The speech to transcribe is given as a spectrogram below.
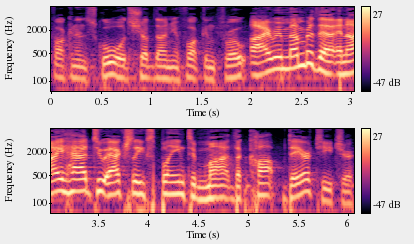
Fucking in school, it's shoved down your fucking throat. I remember that, and I had to actually explain to my the cop dare teacher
